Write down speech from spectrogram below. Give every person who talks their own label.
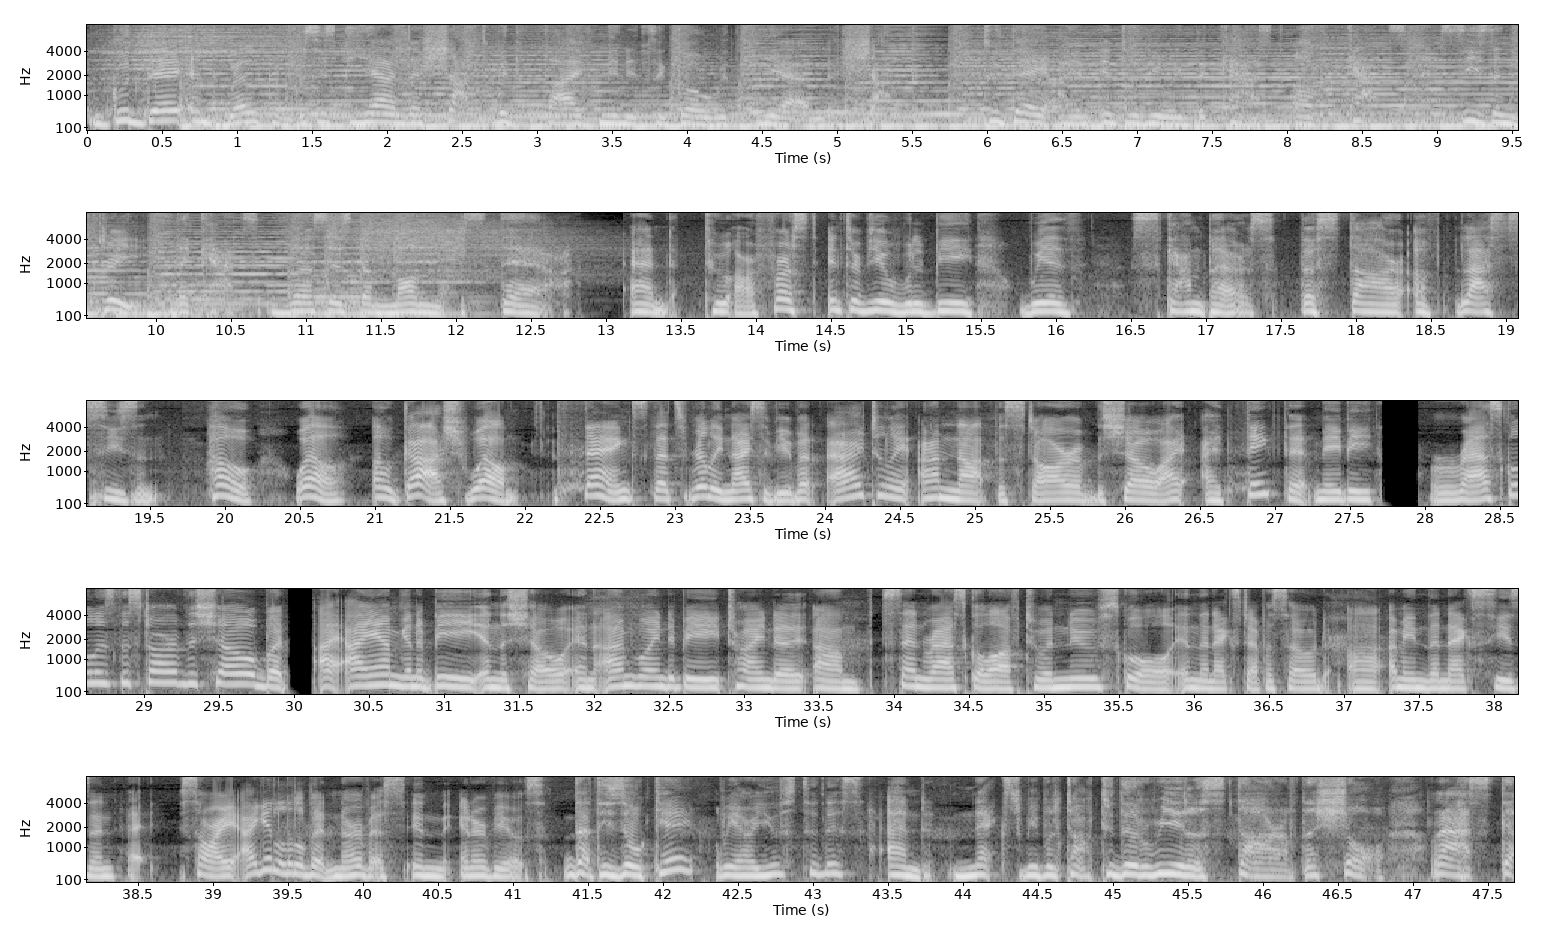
Speaker 1: Good day and welcome. This is Pierre Le Chat with five minutes ago with Pierre Le Chat. Today I am interviewing the cast of Cats Season 3, The Cats versus the Monster. And to our first interview will be with Scampers, the star of last season. Oh, well, oh gosh, well, thanks. That's really nice of you. But actually, I'm not the star of the show. I, I think that maybe Rascal is the star of the show, but I, I am going to be in the show and I'm going to be trying to um, send Rascal off to a new school in the next episode. Uh, I mean, the next season. Uh, sorry, I get a little bit nervous in interviews. That is okay. We are used to this. And next, we will talk to the real star of the show, Rascal.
